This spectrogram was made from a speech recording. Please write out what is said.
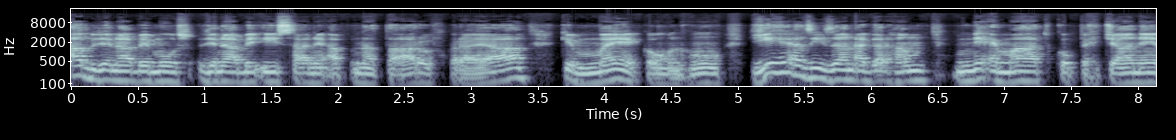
अब जनाब जनाब ईसा ने अपना तारुफ कराया कि मैं कौन हूँ। यह है अजीज़ान, अगर हम नेमात को पहचाने।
